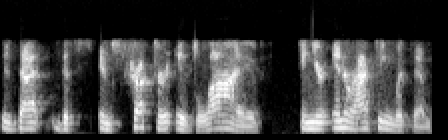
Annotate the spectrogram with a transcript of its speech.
is that this instructor is live and you're interacting with them.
